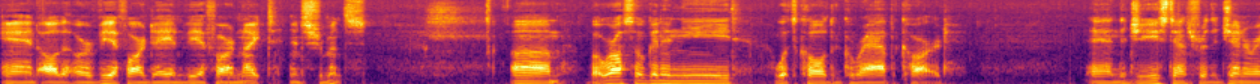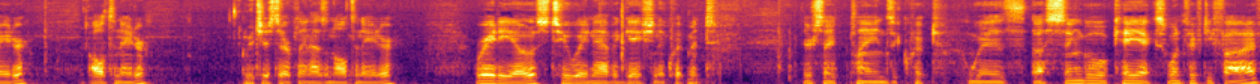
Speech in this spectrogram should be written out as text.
and all the or VFR day and VFR night instruments. Um, but we're also going to need what's called a grab card, and the G stands for the generator, alternator, which this airplane has an alternator, radios, two-way navigation equipment. There's planes equipped with a single KX-155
